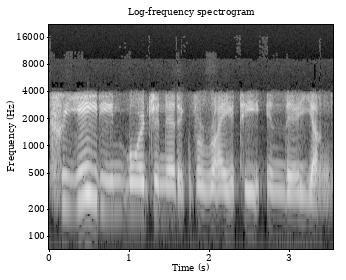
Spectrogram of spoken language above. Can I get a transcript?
creating more genetic variety in their young.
